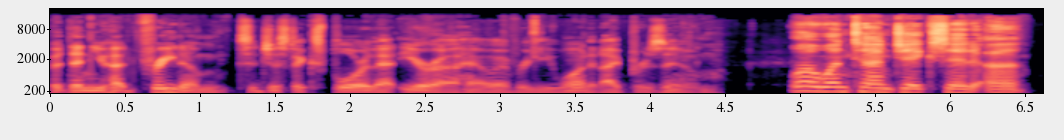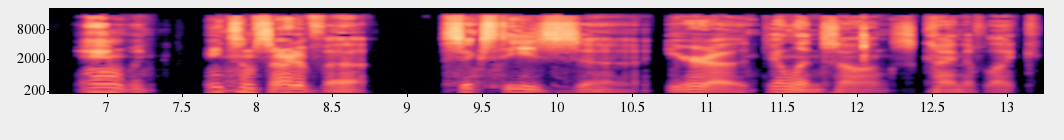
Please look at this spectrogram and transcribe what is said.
but then you had freedom to just explore that era however you wanted, I presume. Well, one time Jake said, uh, "Eh, we need some sort of uh, 60s uh, era Dylan songs, kind of like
